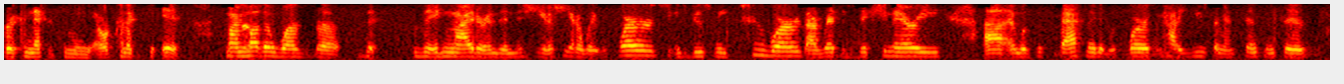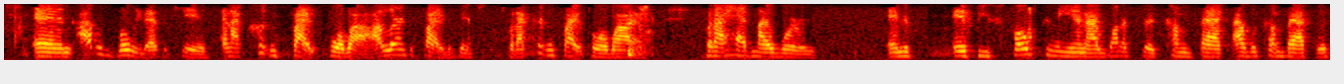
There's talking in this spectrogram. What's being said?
very connected to me or connected to it, my mother was the, the the igniter and the initiator. She had a way with words. She introduced me to words. I read the dictionary uh, and was just fascinated with words and how to use them in sentences. And I was bullied as a kid, and I couldn't fight for a while. I learned to fight eventually, but I couldn't fight for a while. But I had my words, and if if you spoke to me and I wanted to come back, I would come back with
